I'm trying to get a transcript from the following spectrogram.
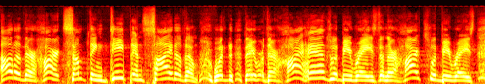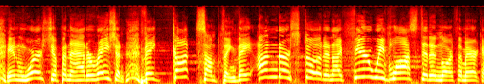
out of their heart, something deep inside of them would, they, their hands would be raised and their hearts would be raised in worship and adoration. They got something. They understood, and I fear we've lost it in North America.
